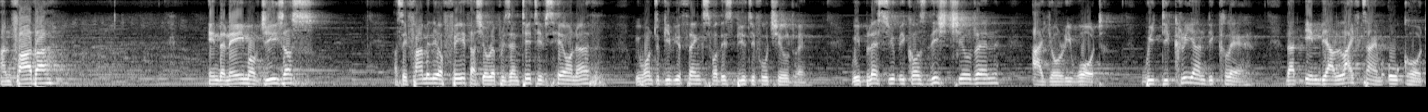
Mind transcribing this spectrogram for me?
And Father, in the name of Jesus, as a family of faith, as your representatives here on earth, we want to give you thanks for these beautiful children. We bless you because these children are your reward. We decree and declare that in their lifetime, O oh God,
